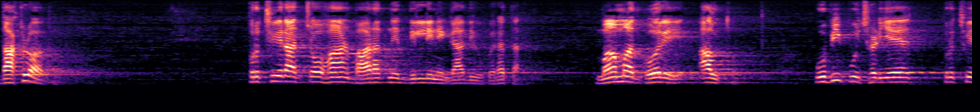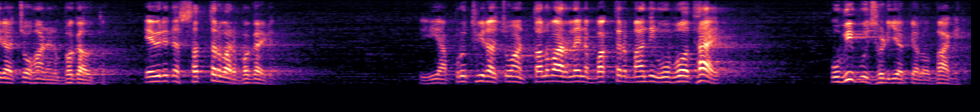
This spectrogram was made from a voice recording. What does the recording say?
દાખલો આપો. પૃથ્વીરાજ ચૌહાણ ભારતની દિલ્હીની ગાદી ઉપર હતા. મહમ્મદ ઘોરી આવતો. ઊભી પૂછડીએ પૃથ્વીરાજ ચૌહાણ એને ભગાવતો. એવી રીતે સત્તર વાર ભગાડ્યો. એ આ પૃથ્વીરાજ ચૌહાણ તલવાર લઈને બખ્તર બાંધીને ઊભો થાય. ઊભી પૂછડીએ પેલો ભાગે.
